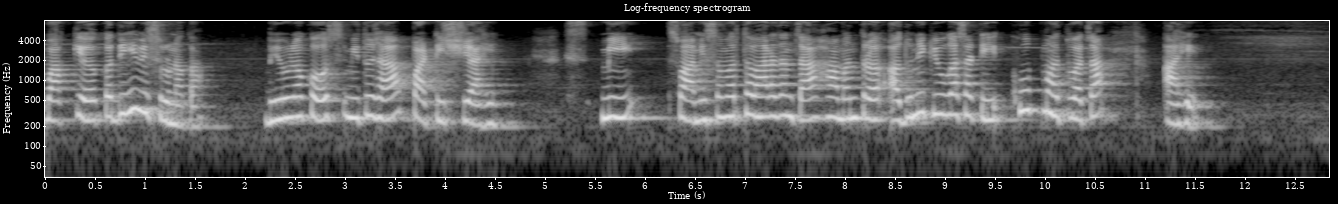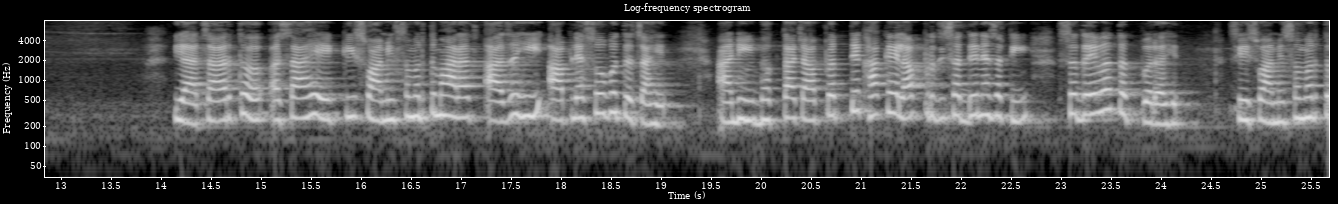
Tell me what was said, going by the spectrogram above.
वाक्य कधीही विसरू नका. भिवू नकोस मी तुझ्या पाठीशी आहे. मी स्वामी समर्थ महाराजांचा हा मंत्र आधुनिक युगासाठी खूप महत्त्वाचा आहे. याचा अर्थ असा आहे की स्वामी समर्थ महाराज आजही आपल्यासोबतच आहेत आणि भक्ताच्या प्रत्येक हाकेला प्रतिसाद देण्यासाठी सदैव तत्पर आहेत. श्री स्वामी समर्थ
